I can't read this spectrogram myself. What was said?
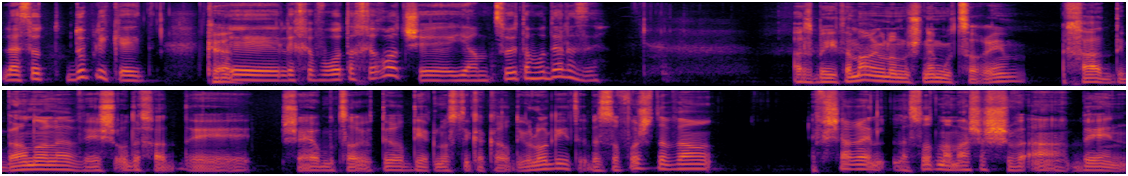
לעשות duplicate כן. אה, לחברות אחרות שיאמצו את המודל הזה. אז באיתמר היו לנו שני מוצרים, אחד דיברנו עליו ויש עוד אחד אה, שהיה מוצר יותר דיאגנוסטיקה קרדיולוגית, בסופו של דבר אפשר לעשות ממש השוואה בין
